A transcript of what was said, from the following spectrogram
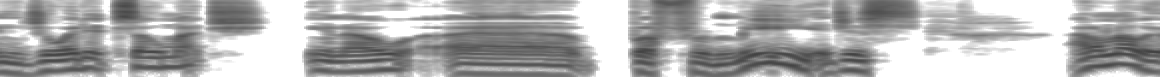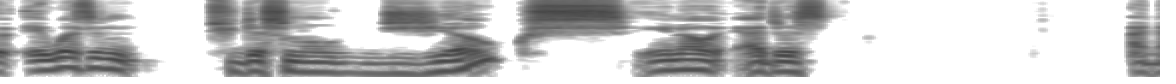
enjoyed it so much, you know. Uh, but for me, it just, I don't know. It, it wasn't traditional jokes, you know. I just, I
